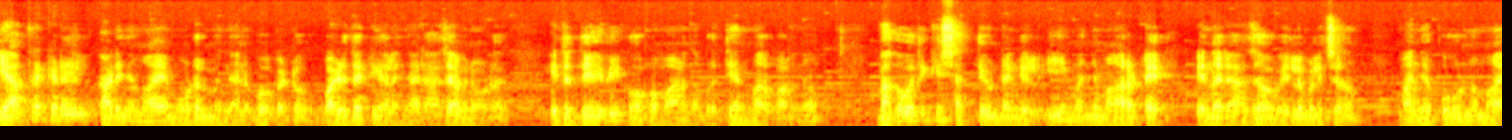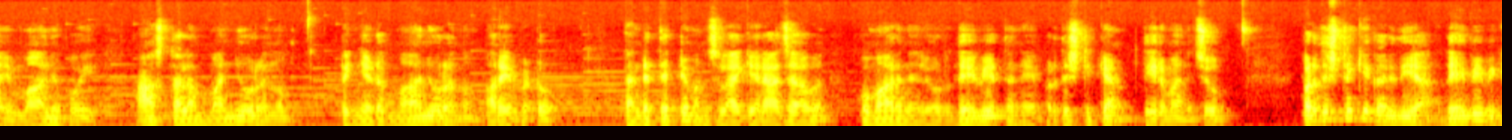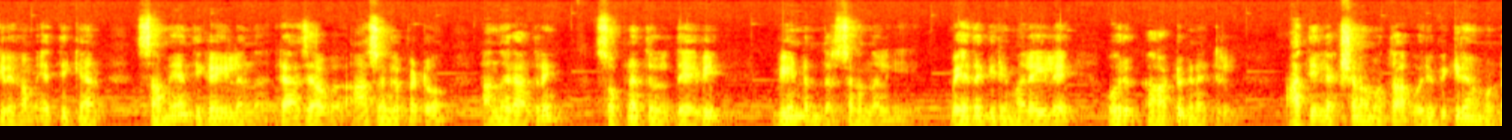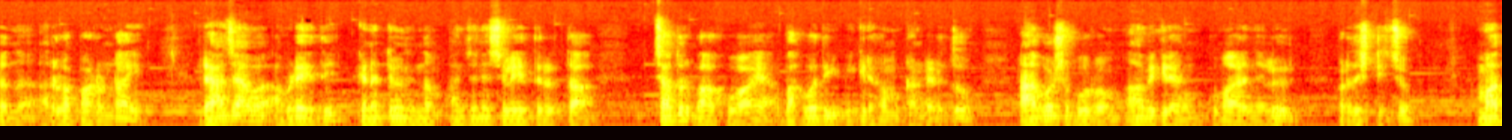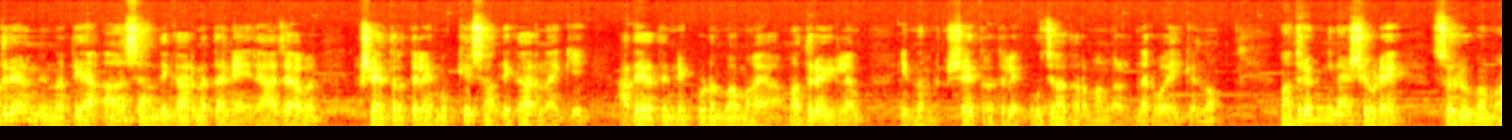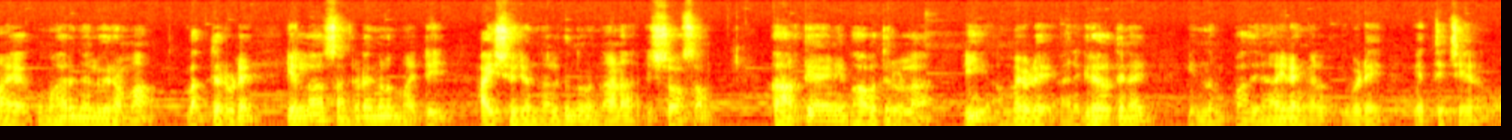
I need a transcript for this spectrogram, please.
യാത്രക്കിടയിൽ കഠിനമായ മൂടൽമഞ്ഞ് അനുഭവപ്പെട്ടു വഴിതെറ്റി അലഞ്ഞ രാജാവിനോട് ഇത് ദേവി കോപമാണെന്ന് ഭൃത്യന്മാർ പറഞ്ഞു. ഭഗവതിക്ക് ശക്തിയുണ്ടെങ്കിൽ ഈ മഞ്ഞ് മാറട്ടെ എന്ന് രാജാവ് വെല്ലുവിളിച്ചതും മഞ്ഞ് പൂർണമായും മാഞ്ഞുപോയി. ആ സ്ഥലം മഞ്ഞൂർ എന്നും പിന്നീട് മാഞ്ഞൂർ എന്നും അറിയപ്പെട്ടു. തന്റെ തെറ്റ് മനസ്സിലാക്കിയ രാജാവ് കുമാരനെല്ലൂർ ദേവിയെ തന്നെ പ്രതിഷ്ഠിക്കാൻ തീരുമാനിച്ചു. പ്രതിഷ്ഠയ്ക്ക് കരുതിയ ദേവി വിഗ്രഹം എത്തിക്കാൻ സമയം തികയില്ലെന്ന് രാജാവ് ആശങ്കപ്പെട്ടു. അന്ന് രാത്രി സ്വപ്നത്തിൽ ദേവി വീണ്ടും ദർശനം നൽകി. വേദഗിരി മലയിലെ ഒരു കാട്ടുകിണറ്റിൽ അതിലക്ഷണമൊത്ത ഒരു വിഗ്രഹമുണ്ടെന്ന് അരുളപ്പാടുണ്ടായി. രാജാവ് അവിടെ എത്തി കിണറ്റിൽ നിന്നും അഞ്ജനശിലയെ തീർത്ത ചതുർബാഹുവായ ഭഗവതി വിഗ്രഹം കണ്ടെടുത്തു. ആഘോഷപൂർവം ആ വിഗ്രഹം കുമാരനെല്ലൂർ പ്രതിഷ്ഠിച്ചു. മധുരയിൽ നിന്നെത്തിയ ആ ശാന്തിക്കാരനെ തന്നെ രാജാവ് ക്ഷേത്രത്തിലെ മുഖ്യ ശാന്തിക്കാരനാക്കി അദ്ദേഹത്തിന്റെ കുടുംബമായ മധുര ഇല്ലം ഇന്നും ക്ഷേത്രത്തിലെ പൂജാകർമ്മങ്ങൾ നിർവഹിക്കുന്നു. മധുരമീനാക്ഷിയുടെ സ്വരൂപമായ കുമാരനല്ലൂരമ്മ ഭക്തരുടെ എല്ലാ സങ്കടങ്ങളും മാറ്റി ഐശ്വര്യം നൽകുന്നുവെന്നാണ് വിശ്വാസം. കാർത്തിയായനി ഭാവത്തിലുള്ള ഈ അമ്മയുടെ അനുഗ്രഹത്തിനായി ഇന്നും പതിനായിരങ്ങൾ ഇവിടെ എത്തിച്ചേരുന്നു.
